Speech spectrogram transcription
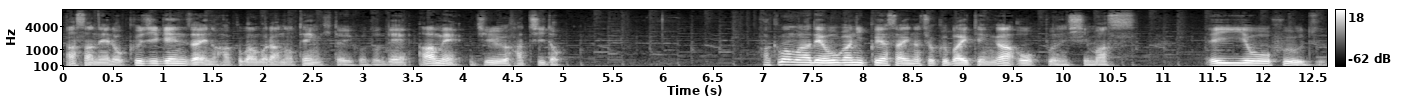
朝ね6時現在の白馬村の天気ということで雨18度。白馬村でオーガニック野菜の直売店がオープンします。栄養フーズ。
